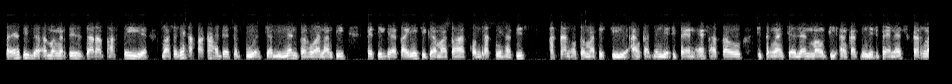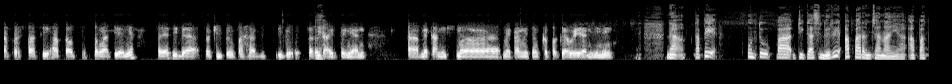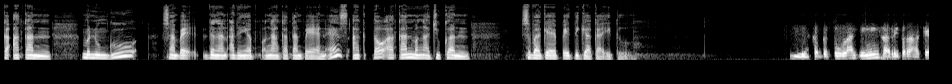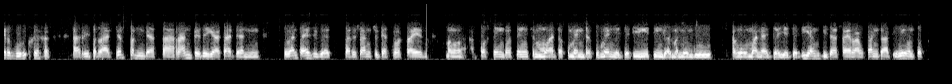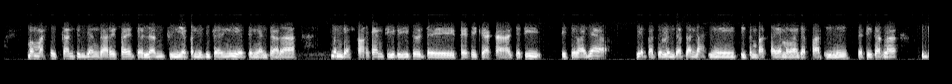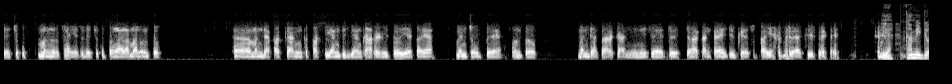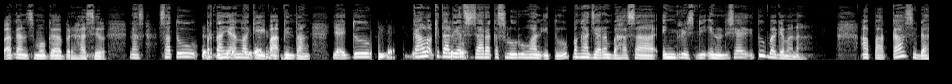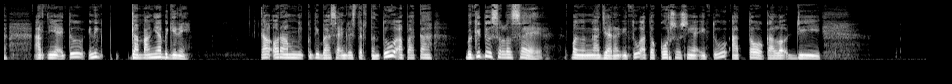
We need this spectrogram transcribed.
Saya tidak mengerti secara pasti ya. Maksudnya apakah ada sebuah jaminan bahwa nanti P3K ini jika masa kontraknya habis akan otomatis diangkat menjadi PNS atau di tengah jalan mau diangkat menjadi PNS karena prestasi atau pengabdiannya saya tidak begitu paham Ibu terkait dengan uh, mekanisme mekanisme kepegawaian ini. Nah, tapi untuk Pak Dika sendiri apa rencananya? Apakah akan menunggu sampai dengan adanya pengangkatan PNS atau akan mengajukan sebagai P3K itu? Iya, kebetulan ini hari terakhir Bu, hari terakhir pendaftaran P3K dan kebetulan saya juga barusan sudah selesai posting-posting semua dokumen-dokumen ya. Jadi ini tinggal menunggu pengumuman aja ya. Jadi yang bisa saya lakukan saat ini untuk memastikan jenjang karir saya dalam dunia pendidikan ini ya dengan cara mendaftarkan diri itu di P3K. Jadi istilahnya ya batu loncatan lah ini di tempat saya mengajar saat ini. Jadi karena sudah cukup menurut saya sudah cukup pengalaman untuk uh, mendapatkan kepastian jenjang karir itu ya saya mencoba untuk mendaftarkan ini saya do- doakan saya juga supaya berhasil. Ya, kami doakan semoga berhasil. Nah, satu pertanyaan lagi Pak Bintang, yaitu kalau kita lihat secara keseluruhan itu pengajaran bahasa Inggris di Indonesia itu bagaimana? Apakah sudah artinya itu ini gampangnya begini. Kalau orang mengikuti bahasa Inggris tertentu, apakah begitu selesai pengajaran itu atau kursusnya itu atau kalau di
